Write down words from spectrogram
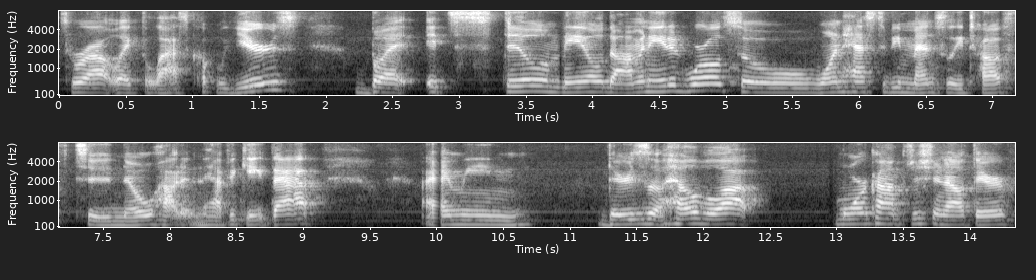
throughout like the last couple years but it's still a male dominated world so one has to be mentally tough to know how to navigate that. I mean there's a hell of a lot more competition out there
